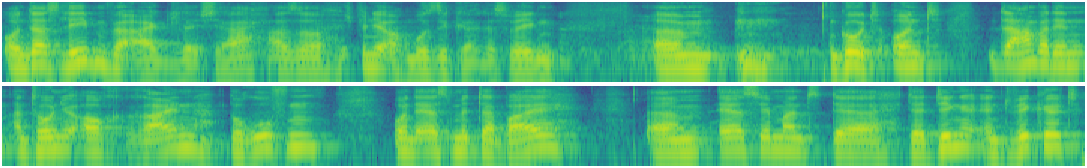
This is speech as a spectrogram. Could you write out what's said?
Und das lieben wir eigentlich, ja. Also ich bin ja auch Musiker, deswegen. Ähm, gut, und da haben wir den Antonio auch rein berufen und er ist mit dabei. Ähm, er ist jemand, der, der Dinge entwickelt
